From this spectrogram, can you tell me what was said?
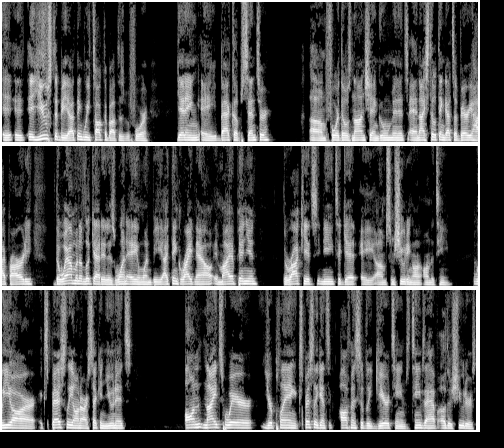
it, it, it used to be, I think we talked about this before, getting a backup center um, for those non Sengun minutes. And I still think that's a very high priority. The way I'm going to look at it is 1A and 1B. I think right now, in my opinion, the Rockets need to get a um, some shooting on, on the team. We are, especially on our second units, on nights where you're playing, especially against offensively geared teams, teams that have other shooters,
